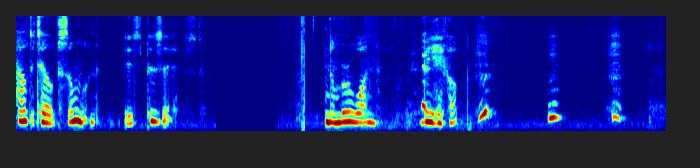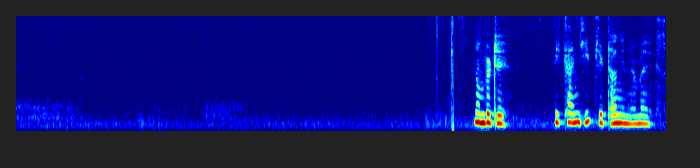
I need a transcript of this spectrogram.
How to tell if someone is possessed. Number one, the hiccup. Number two, they can't keep their tongue in their mouth.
